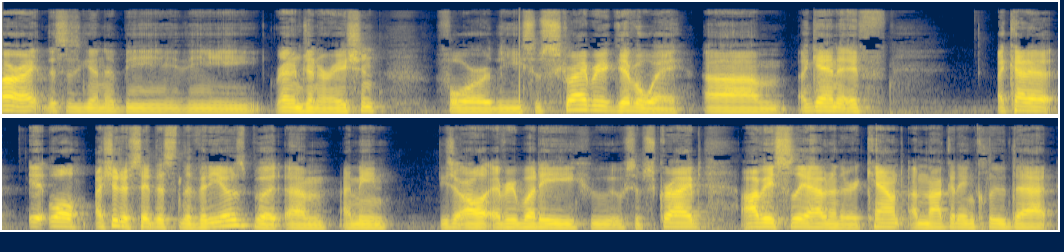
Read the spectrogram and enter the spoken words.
All right, this is going to be the random generation for the subscriber giveaway. Um, again, if I kind of it well, I should have said this in the videos, but um, I mean, these are all everybody who subscribed. Obviously, I have another account. I'm not going to include that.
